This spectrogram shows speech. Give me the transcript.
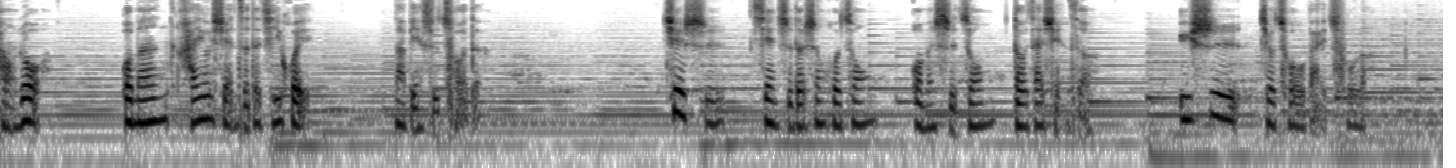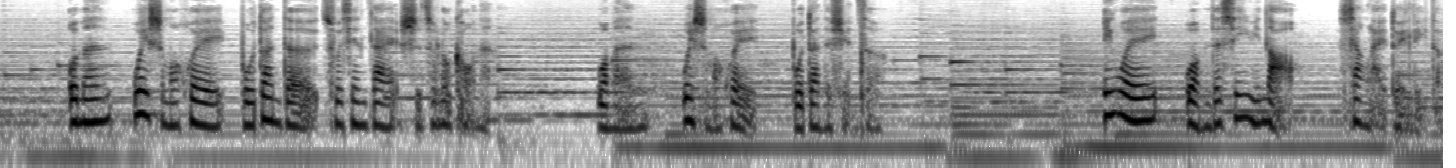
倘若我们还有选择的机会，那便是错的。确实，现实的生活中，我们始终都在选择，于是就错误百出了。我们为什么会不断的出现在十字路口呢？我们为什么会不断的选择？因为我们的心与脑向来对立的。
